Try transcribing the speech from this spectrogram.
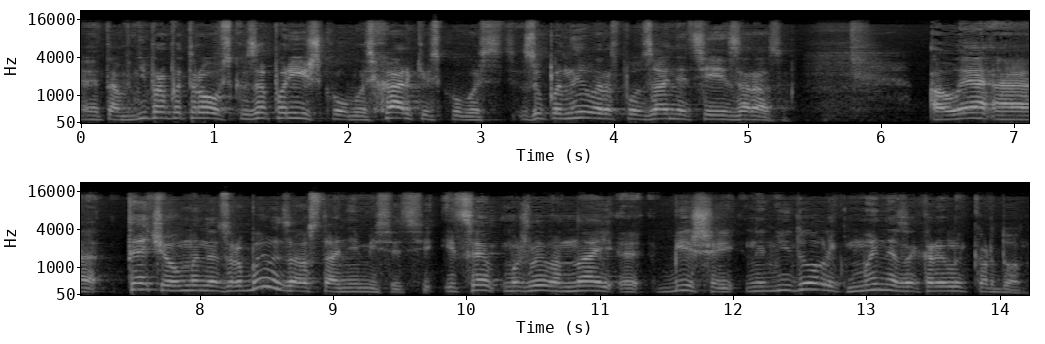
е, там Дніпропетровську, Запорізьку область, Харківську область, зупинили розповзання цієї зарази. Але е, те, чого ми не зробили за останні місяці, і це, можливо, найбільший недолік, ми не закрили кордони.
